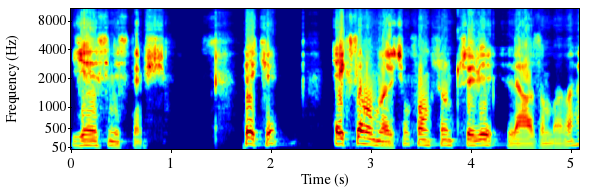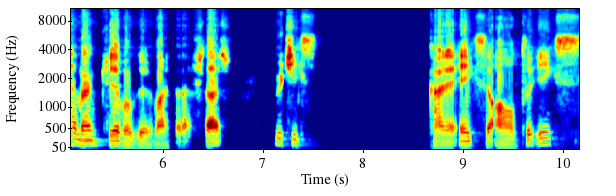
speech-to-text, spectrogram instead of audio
y'sini istemiş. Peki ekstremumlar için fonksiyon türevi lazım bana. Hemen türev alıyorum arkadaşlar. 3x kare eksi 6x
